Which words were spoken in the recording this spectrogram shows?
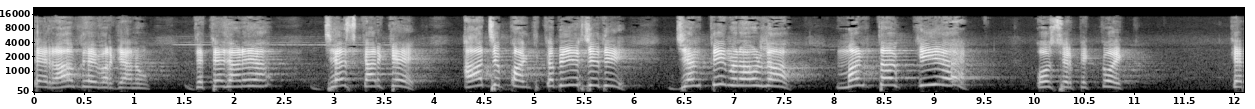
ਤੇ ਰਾਮਦੇਵ ਵਰਗਿਆਂ ਨੂੰ ਦਿੱਤੇ ਜਾਣੇ ਆ। ਜਿਸ ਕਰਕੇ ਅੱਜ ਭਗਤ ਕਬੀਰ ਜੀ ਦੀ ਜਯੰਤੀ ਮਨਾਉਣ ਦਾ ਮੰਤਵ ਕੀ ਹੈ? ਉਹ ਸਿਰਫ ਇੱਕੋ ਇੱਕ, ਕਿ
